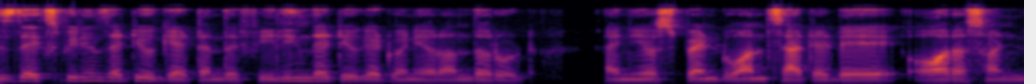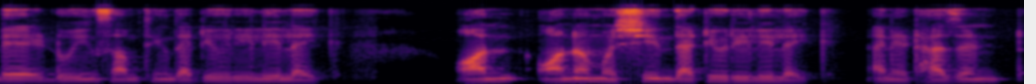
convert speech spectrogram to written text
is the experience that you get and the feeling that you get when you're on the road and you have spent one saturday or a sunday doing something that you really like on on a machine that you really like and it hasn't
